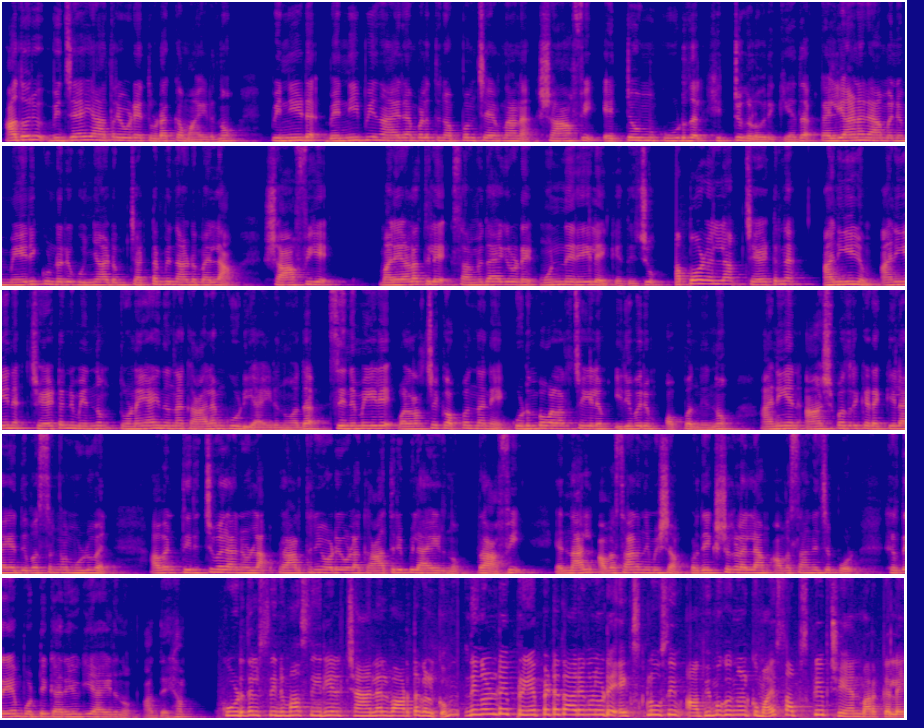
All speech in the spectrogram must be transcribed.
അതൊരു വിജയയാത്രയുടെ തുടക്കമായിരുന്നു. പിന്നീട് ബെന്നി പി നായരമ്പലത്തിനൊപ്പം ചേർന്നാണ് ഷാഫി ഏറ്റവും കൂടുതൽ ഹിറ്റുകൾ ഒരുക്കിയത്. കല്യാണരാമനും മേരിക്കുണ്ടൊരു കുഞ്ഞാടും ചട്ടമ്പിനാടുമെല്ലാം ഷാഫിയെ മലയാളത്തിലെ സംവിധായകരുടെ മുൻനിരയിലേക്ക് എത്തിച്ചു. അപ്പോഴെല്ലാം ചേട്ടന് അനിയനും അനിയന് ചേട്ടനും എന്നും തുണയായി നിന്ന കാലം കൂടിയായിരുന്നു അത്. സിനിമയിലെ വളർച്ചയ്ക്കൊപ്പം തന്നെ കുടുംബ വളർച്ചയിലും ഇരുവരും ഒപ്പം നിന്നു. അനിയൻ ആശുപത്രി കിടക്കിലായ ദിവസങ്ങൾ മുഴുവൻ അവൻ തിരിച്ചു വരാനുള്ള പ്രാർത്ഥനയോടെയുള്ള കാത്തിരിപ്പിലായിരുന്നു റാഫി. എന്നാൽ അവസാന നിമിഷം പ്രതീക്ഷകളെല്ലാം അവസാനിച്ചപ്പോൾ ഹൃദയം പൊട്ടിക്കരയുകയായിരുന്നു അദ്ദേഹം. കൂടുതൽ സിനിമ സീരിയൽ ചാനൽ വാർത്തകൾക്കും നിങ്ങളുടെ പ്രിയപ്പെട്ട താരങ്ങളുടെ എക്സ്ക്ലൂസീവ് അഭിമുഖങ്ങൾക്കുമായി സബ്സ്ക്രൈബ് ചെയ്യാൻ മറക്കല്ലേ?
